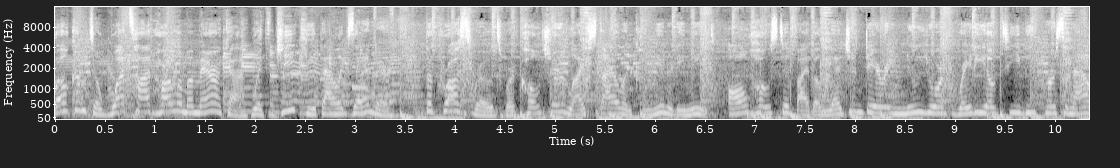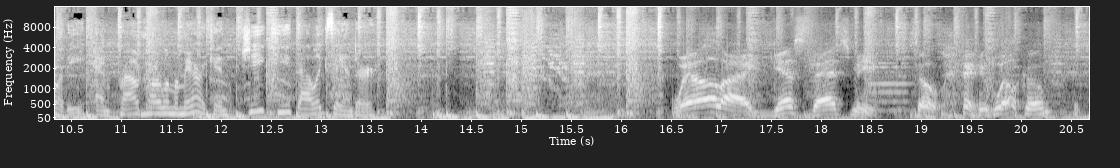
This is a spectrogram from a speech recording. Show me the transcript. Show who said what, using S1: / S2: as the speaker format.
S1: Welcome to What's Hot Harlem America with G. Keith Alexander, the crossroads where culture, lifestyle, and community meet, all hosted by the legendary New York radio TV personality and proud Harlem American, G. Keith Alexander.
S2: Well, I guess that's me. So, hey, welcome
